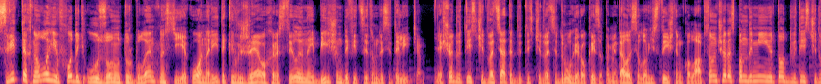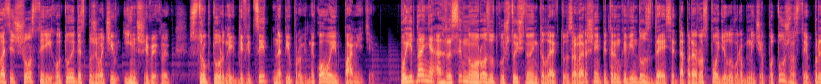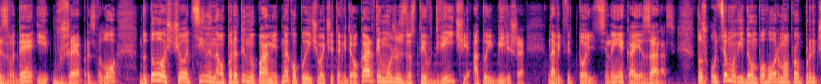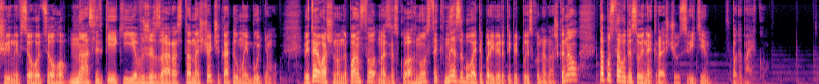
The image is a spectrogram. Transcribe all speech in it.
Світ технологій входить у зону турбулентності, яку аналітики вже охрестили найбільшим дефіцитом десятиліття. Якщо 2020-2022 роки запам'яталися логістичним колапсом через пандемію, то 2026 рік готує для споживачів інший виклик структурний дефіцит напівпровідникової пам'яті. Поєднання агресивного розвитку штучного інтелекту, завершення підтримки Windows 10 та перерозподілу виробничих потужностей призведе і вже призвело до того, що ціни на оперативну пам'ять, накопичувачі та відеокарти можуть зрости вдвічі, а то й більше, навіть від тої ціни, яка є зараз. Тож у цьому відео ми поговоримо про причини всього цього, наслідки, які є вже зараз, та на що чекати у майбутньому. Вітаю вас, шановне панство, на зв'язку Агностик. Не забувайте перевірити підписку на наш канал та поставити свою найкращу у світі вподобайку.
